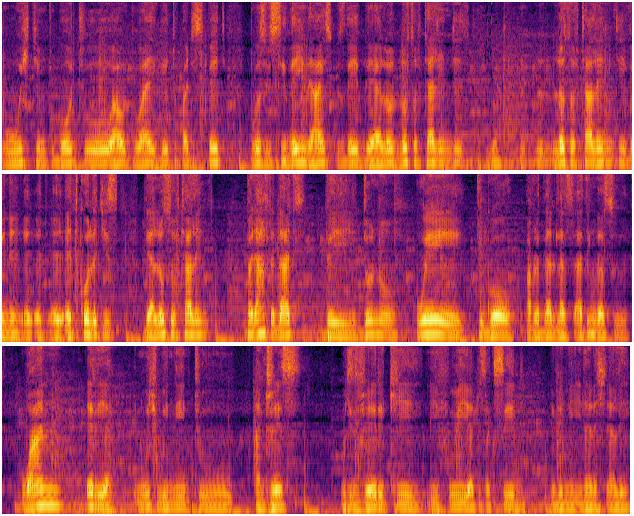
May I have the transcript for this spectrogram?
which team to go to, how do I get to participate? Because you see, there in the high schools, they, there are lots of talent, Yeah. lots of talent, even at, at, at- at colleges, there are lots of talent. But after that, they don't know where to go after that. That's, I think that's one area in which we need to address, which is very key if we are to succeed even internationally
